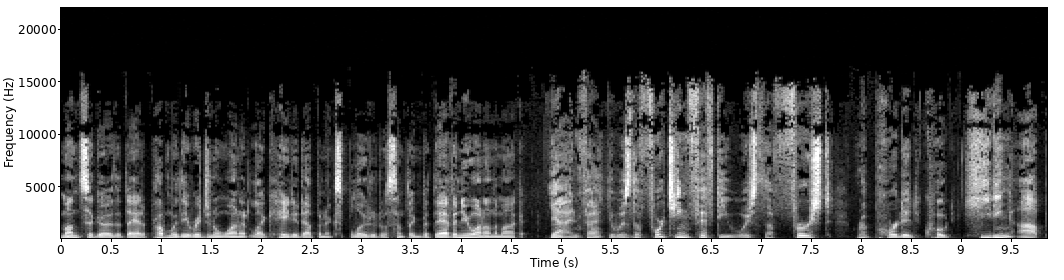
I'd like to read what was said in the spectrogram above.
months ago that they had a problem with the original one. It like heated up and exploded or something, but they have a new one on the market. Yeah, in fact, it was the 1450 was the first reported quote heating up.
